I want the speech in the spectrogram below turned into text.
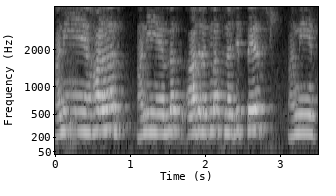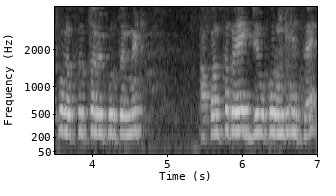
आणि हळद आणि लस अद्रक लसणाची पेस्ट आणि थोडंसं चवीपुरतं मीठ आपण सगळं एकजीव करून घ्यायचं आहे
